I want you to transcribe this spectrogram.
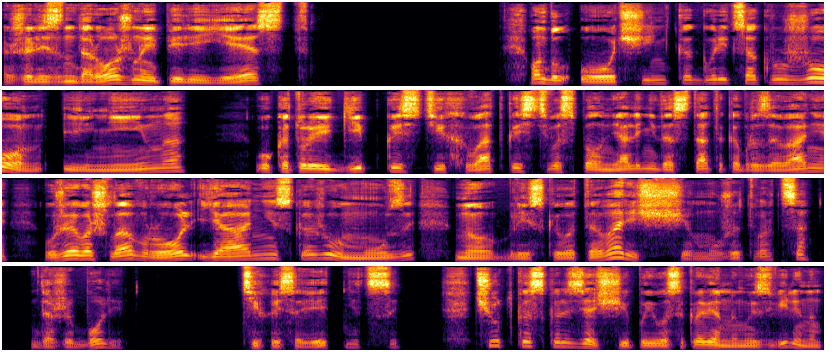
железнодорожный переезд. Он был очень, как говорится, окружен, и Нина у которой гибкость и хваткость восполняли недостаток образования, уже вошла в роль, я не скажу музы, но близкого товарища, мужа-творца, даже более, тихой советницы, чутко скользящей по его сокровенным извилинам,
